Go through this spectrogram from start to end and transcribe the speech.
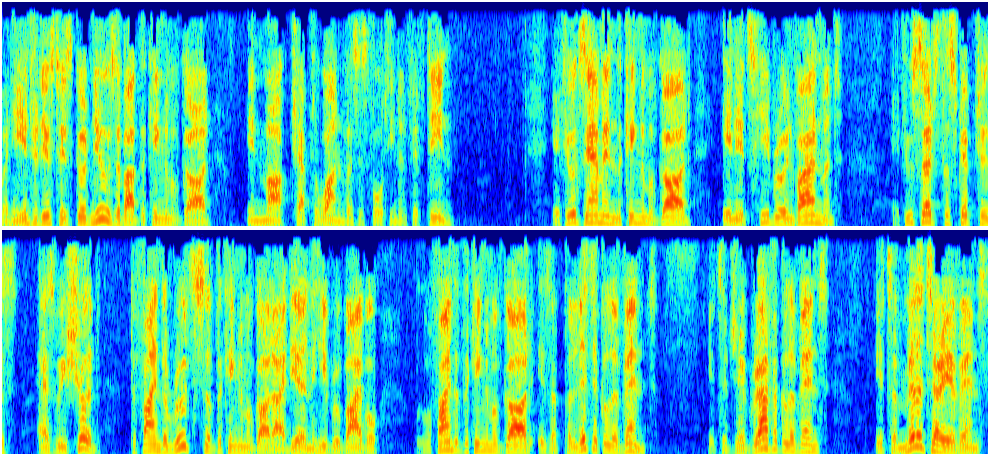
when he introduced his good news about the kingdom of God in Mark chapter 1, verses 14 and 15. If you examine the kingdom of God in its Hebrew environment, if you search the scriptures as we should, to find the roots of the kingdom of God idea in the Hebrew Bible, we will find that the kingdom of God is a political event. It's a geographical event. It's a military event.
